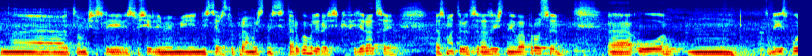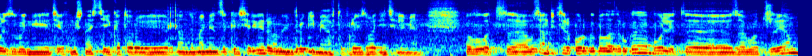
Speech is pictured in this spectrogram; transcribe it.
э, в том числе и с усилиями Министерства промышленности и торговли Российской Федерации, рассматриваются различные вопросы э, о использовании тех мощностей, которые в данный момент законсервированы другими автопроизводителями. Вот. У Санкт-Петербурга была другая боль, это завод GM,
